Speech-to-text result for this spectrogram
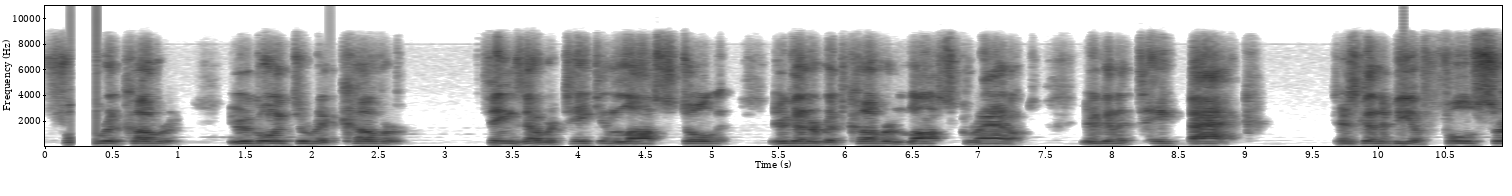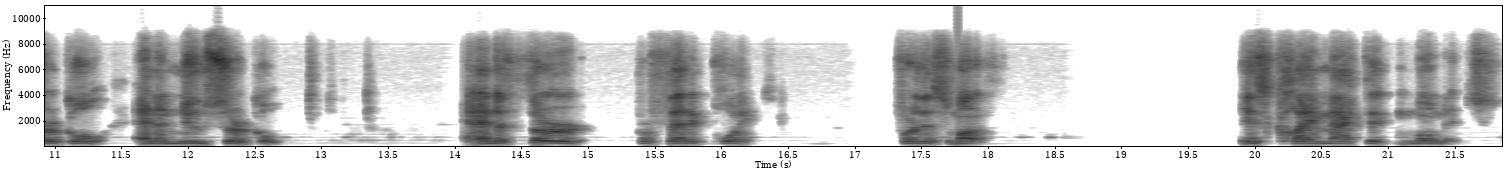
full recovery. You're going to recover things that were taken, lost, stolen. You're going to recover lost ground. You're going to take back. There's going to be a full circle and a new circle. And the third prophetic point for this month is climactic moments.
